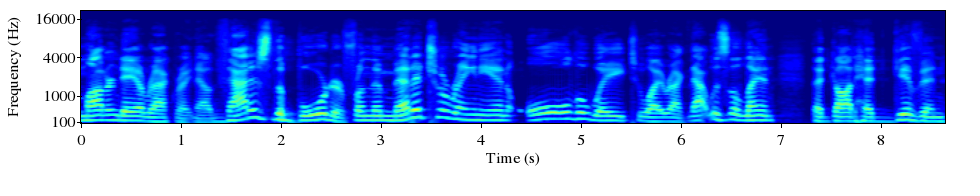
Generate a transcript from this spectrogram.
modern day Iraq right now. That is the border from the Mediterranean all the way to Iraq. That was the land that God had given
